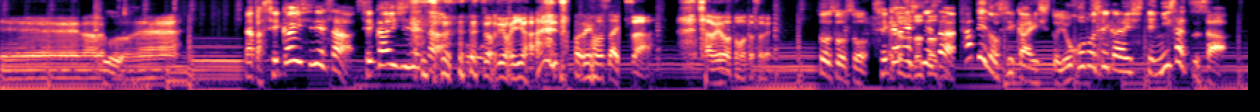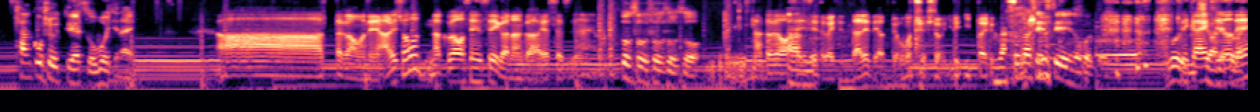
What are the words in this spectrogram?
えー、なるほどね。なんか世界史でさ、世界史でさ、それを今、それをさ、さ、喋ろうと思った、それ。そうそうそう、世界史でさ、縦の世界史と横の世界史って2冊さ、参考書売ってるやつ覚えてない？あー、あったかもね。あれでしょ？中川先生がなんかやってたやつじゃないの？そうそうそうそうそう。中川先生とか言って誰だよって思ってる人いっぱいいる中川先生のこと。世界史のね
